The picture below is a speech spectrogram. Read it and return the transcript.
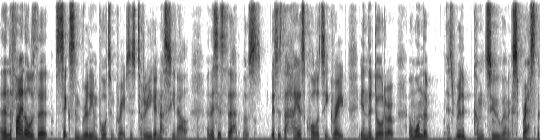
And then the final of the six really important grapes is Touriga Nacional, and this is the most this is the highest quality grape in the Douro, and one that has really come to um, express the,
